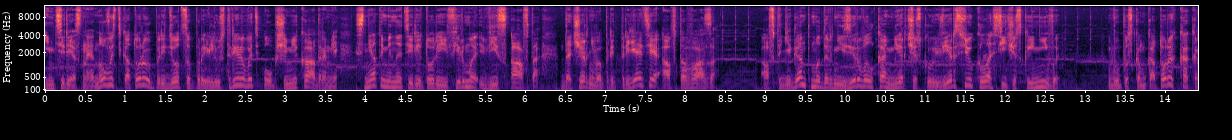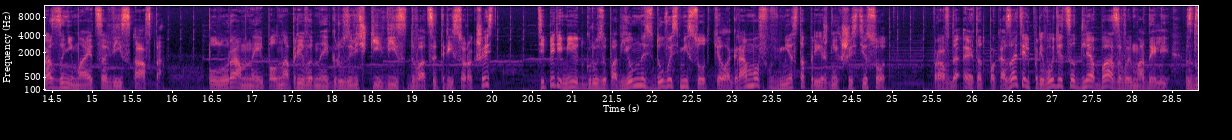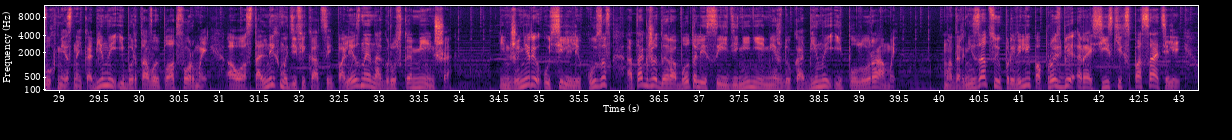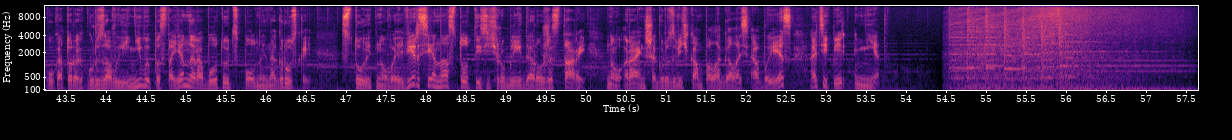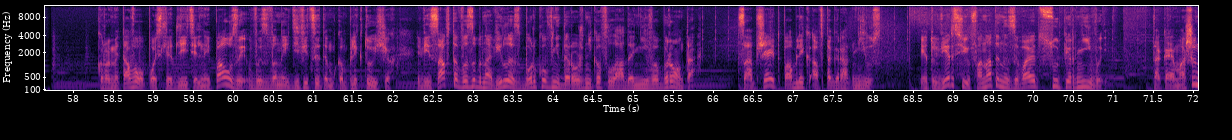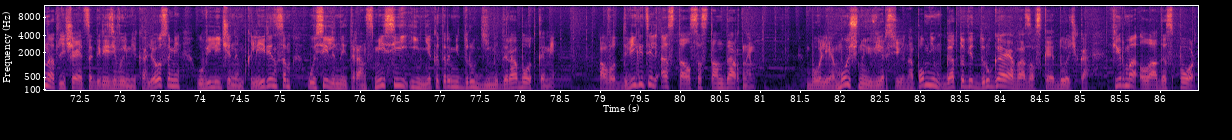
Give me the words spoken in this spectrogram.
Интересная новость, которую придется проиллюстрировать общими кадрами, снятыми на территории фирмы ВИЗ Авто, дочернего предприятия АвтоВАЗа. Автогигант модернизировал коммерческую версию классической Нивы, выпуском которых как раз занимается ВИЗ Авто. Полурамные полноприводные грузовички ВИЗ-2346 теперь имеют грузоподъемность до 800 килограммов вместо прежних 600. Правда, этот показатель приводится для базовой модели с двухместной кабиной и бортовой платформой, а у остальных модификаций полезная нагрузка меньше. Инженеры усилили кузов, а также доработали соединение между кабиной и полурамой. Модернизацию провели по просьбе российских спасателей, у которых грузовые Нивы постоянно работают с полной нагрузкой. Стоит новая версия на 100 тысяч рублей дороже старой, но раньше грузовичкам полагалось АБС, а теперь нет. Кроме того, после длительной паузы, вызванной дефицитом комплектующих, ВИС-Авто возобновила сборку внедорожников Lada Niva Bronto, сообщает паблик Автоград News. Эту версию фанаты называют Супер Нивой. Такая машина отличается грязевыми колесами, увеличенным клиренсом, усиленной трансмиссией и некоторыми другими доработками. А вот двигатель остался стандартным. Более мощную версию, напомним, готовит другая вазовская дочка — фирма Lada Sport.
